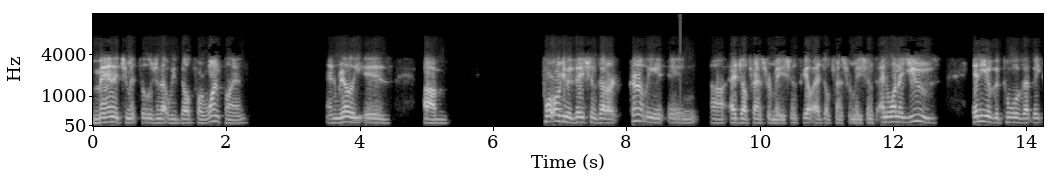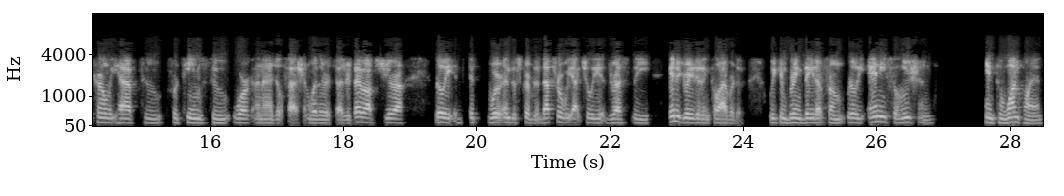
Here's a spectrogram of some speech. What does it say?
management solution that we built for one plan, and really is um, for organizations that are currently in uh, agile transformation, scale agile transformations, and want to use any of the tools that they currently have to for teams to work in an agile fashion, whether it's Azure DevOps, Jira, really it, it, we're indiscriminate. That's where we actually address the integrated and collaborative. We can bring data from really any solution into one plan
